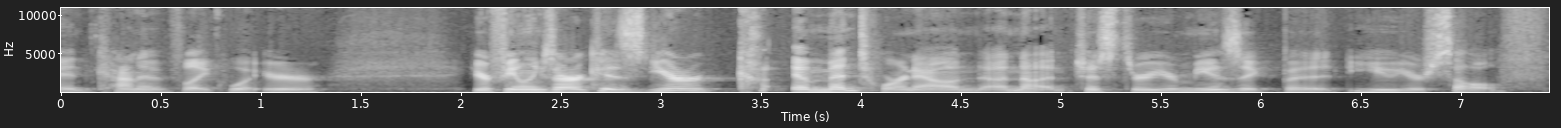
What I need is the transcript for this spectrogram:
and kind of like what your your feelings are because you're a mentor now not just through your music but you yourself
